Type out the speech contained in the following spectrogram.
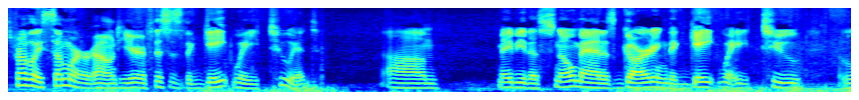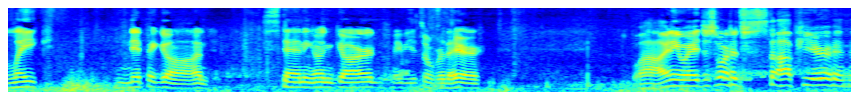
It's probably somewhere around here if this is the gateway to it. Um, maybe the snowman is guarding the gateway to Lake Nipigon. Standing on guard. Maybe it's over there. Wow, anyway, just wanted to stop here and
